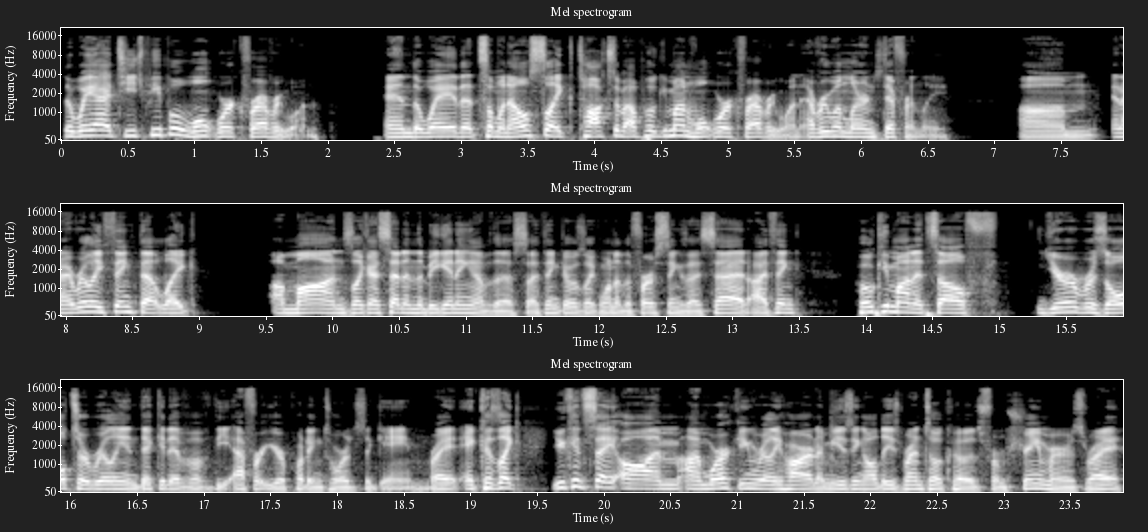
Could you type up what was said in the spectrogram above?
the way i teach people won't work for everyone. And the way that someone else like talks about pokemon won't work for everyone. Everyone learns differently. Um and i really think that like amons like i said in the beginning of this i think it was like one of the first things i said i think pokemon itself your results are really indicative of the effort you're putting towards the game, right? Because like you can say, "Oh, I'm I'm working really hard. I'm using all these rental codes from streamers, right?"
